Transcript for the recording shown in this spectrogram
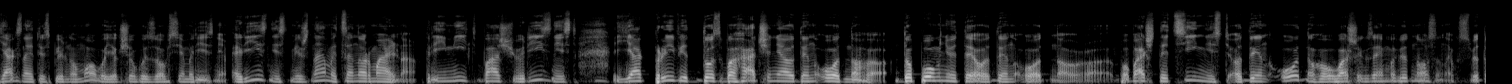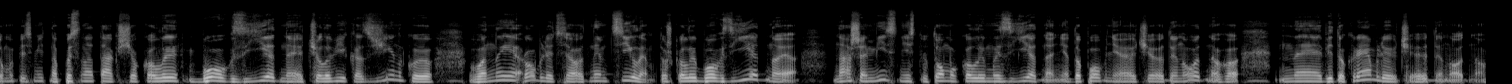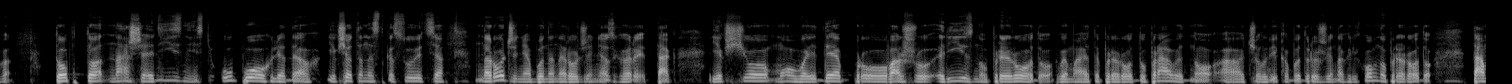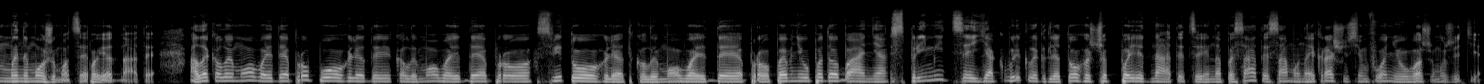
Як знайти спільну мову, якщо ви зовсім різні? Різність між нами це нормально. Прийміть вашу різність як привід до збагачення один одного. Доповнюйте один одного. Побачте цінність один одного у ваших взаємовідносинах. У Святому письмі написано так, що коли Бог з'єднує чоловіка з жінкою, вони робляться одним цілим. Тож, коли Бог з'єднує, наша міцність у тому, коли ми з'єднані, доповнюючи один одного, не відокремлюючи один одного. Тобто наша різність у поглядах, якщо це не стосується народження або не народження згори, так якщо мова йде про вашу різну природу, ви маєте природу праведну, а чоловік або дружина гріховну природу, там ми не можемо це поєднати. Але коли мова йде про погляди, коли мова йде про світогляд, коли мова йде про певні уподобання, сприйміть це як виклик для того, щоб поєднати це і написати саму найкращу симфонію у вашому житті.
